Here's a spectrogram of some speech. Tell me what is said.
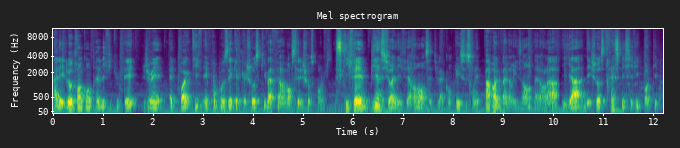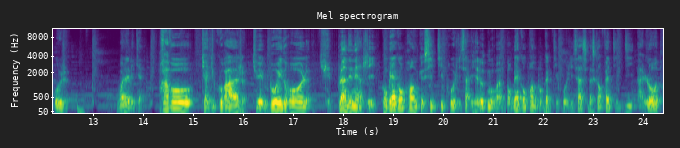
allez, l'autre rencontre telle difficulté, je vais être proactif et proposer quelque chose qui va faire avancer les choses pour lui. Ce qui fait bien sûr la différence, et tu l'as compris, ce sont les paroles valorisantes. Alors là, il y a des choses très spécifiques pour le type rouge. Voilà lesquelles. Bravo, tu as du courage, tu es beau et drôle, tu es plein d'énergie. Pour bien comprendre que si le type rouge dit ça, il y a d'autres mots, hein, pour bien comprendre pourquoi le type rouge dit ça, c'est parce qu'en fait, il dit à l'autre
